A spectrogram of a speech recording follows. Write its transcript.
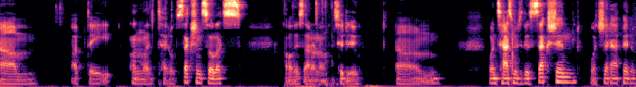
um update on the titled section. So let's call this i don't know to do. Um when task to this section what should happen?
